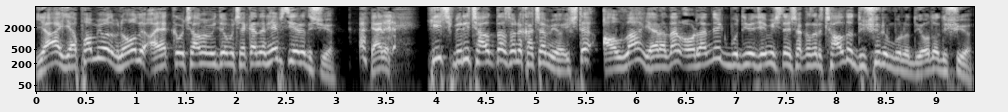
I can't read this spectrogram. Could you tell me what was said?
ya yapamıyordum ne oluyor ayakkabı çalma videomu çekenlerin hepsi yere düşüyor. Yani hiçbiri çaldıktan sonra kaçamıyor. İşte Allah yaradan oradan diyor ki bu diyor Cem İşler'in şakaları çaldı düşürün bunu diyor o da düşüyor.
